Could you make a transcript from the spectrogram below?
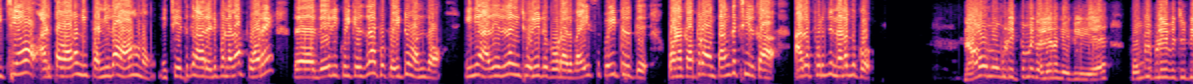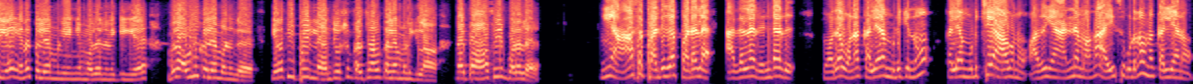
நிச்சயம் அடுத்த வாரம் நீ பண்ணி தான் ஆகணும். நிச்சயத்துக்கு நான் ரெடி பண்ண தான் போறேன் தேதி குளிக்கிறது அப்ப போயிட்டு வந்தோம். இனி அது இதெல்லாம் நீ சொல்லிட்டு கூடாது. வயசு போயிட்டு இருக்கு. உனக்கு அப்புறம் உன் தங்கச்சி இருக்கா? அதை புரிஞ்சு நடந்துக்கோ. நான் உங்கள்ட்ட இப்பவுமே கல்யாணம் கேட்கலையே. பொம்பளை பிள்ளைய வச்சுட்டு ஏன் எனக்கு கல்யாணம் பண்ணீங்க முதல்ல நினைக்கீங்க முதல்ல அவளுக்கு கல்யாணம் பண்ணுங்க. எனக்கு இப்ப இல்ல. அஞ்சு வருஷம் கழிச்சாலும் கல்யாணம் பண்ணிக்கலாம். நான் இப்ப ஆசையும் படல. நீ ஆசைப்படுதா? படல. அதெல்லாம் ரெண்டாவது. முத உனக்கு கல்யாணம் முடிக்கணும். கல்யாணம் முடிச்சே ஆகணும். அது என் அண்ணன் மகன் ஐசு கூட தான் உனக்கு கல்யாணம்.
